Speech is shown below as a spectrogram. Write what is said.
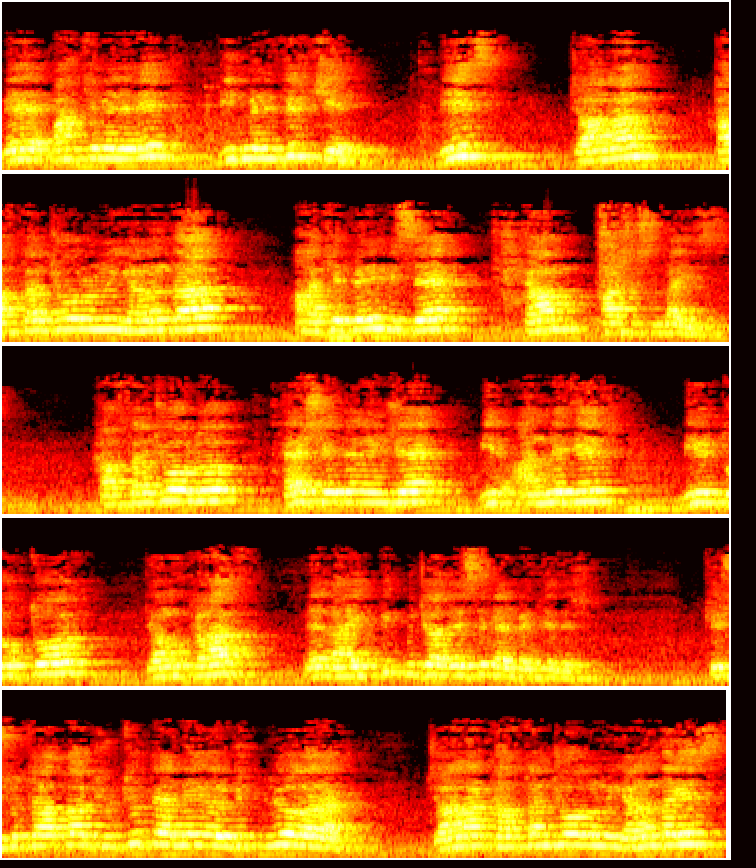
ve mahkemeleri bilmelidir ki biz Canan Kaftancıoğlu'nun yanında AKP'nin ise tam karşısındayız. Kaftancıoğlu her şeyden önce bir annedir, bir doktor, demokrat ve laiklik mücadelesi vermektedir. Fütuhatlar Kültür Derneği örgütlülüğü olarak Canan Kaftancıoğlu'nun yanındayız.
